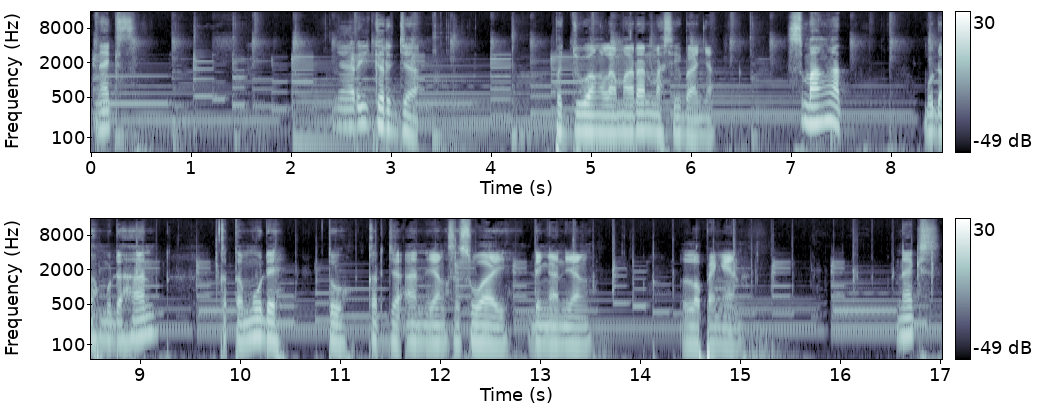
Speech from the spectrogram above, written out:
Next. Nyari kerja. Pejuang lamaran masih banyak. Semangat. Mudah-mudahan ketemu deh tuh kerjaan yang sesuai dengan yang lo pengen Next,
